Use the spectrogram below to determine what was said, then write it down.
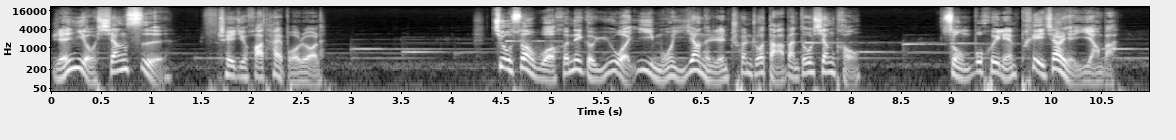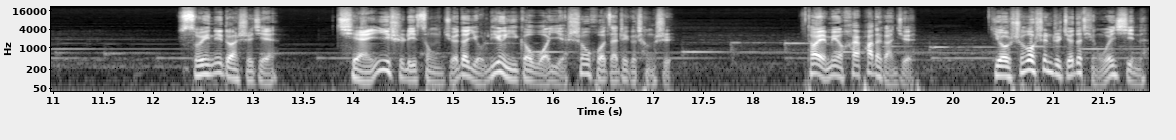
人有相似，这句话太薄弱了。就算我和那个与我一模一样的人穿着打扮都相同，总不会连配件也一样吧？所以那段时间。潜意识里总觉得有另一个我也生活在这个城市，倒也没有害怕的感觉，有时候甚至觉得挺温馨的，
